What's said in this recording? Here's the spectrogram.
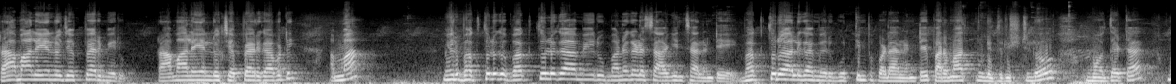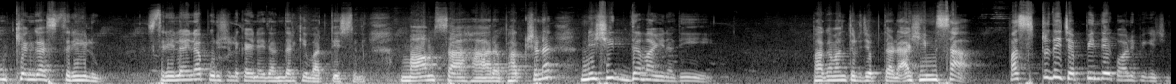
రామాలయంలో చెప్పారు మీరు. రామాలయంలో చెప్పారు కాబట్టి అమ్మా మీరు భక్తులుగా భక్తులుగా మీరు మనుగడ సాగించాలంటే భక్తురాలుగా మీరు గుర్తింపబడాలంటే పరమాత్ముడి దృష్టిలో మొదట ముఖ్యంగా స్త్రీలు స్త్రీలైనా పురుషులకైనా ఇది అందరికీ వర్తిస్తుంది. మాంసాహార భక్షణ నిషిద్ధమైనది. భగవంతుడు చెప్తాడు అహింస. ఫస్ట్ది చెప్పిందే క్వాలిఫికేషన్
